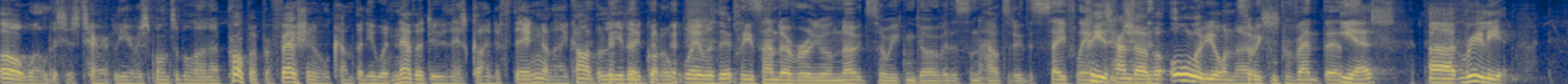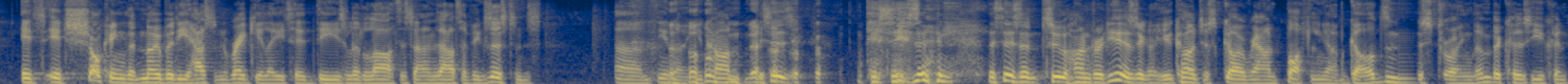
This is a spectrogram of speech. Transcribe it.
"Oh well, this is terribly irresponsible, and a proper professional company would never do this kind of thing." And I can't believe they've got away with it. Please hand over your notes so we can go over this and how to do this safely. Please hand over all of your notes so we can prevent this. Yes, uh, really, it's it's shocking that nobody hasn't regulated these little artisans out of existence. Um, you know, you can't. This is this isn't this isn't two hundred years ago. You can't just go around bottling up gods and destroying them because you can.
